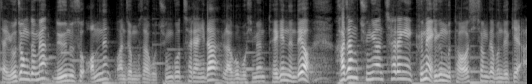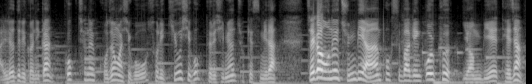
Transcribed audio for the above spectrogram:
자, 이 정도면 누유누수 없는 완전 무사고 중고 차량이다 라고 보시면 되겠는데요. 가장 중요한 차량의 금액 지금부터 시청자분들께 알려드릴 거니까 꼭 채널 고정하시고 소리 키우시고 들으시면 좋겠습니다. 제가 오늘 준비한 폭스바겐 골프 연비의 대장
